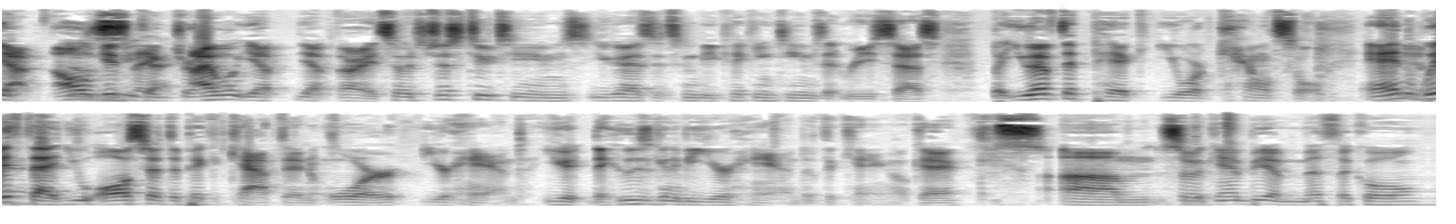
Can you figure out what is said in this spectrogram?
Yeah, I'll give you. snake draft? I will. Yep, yep. All right. So it's just two teams. You guys, it's going to be picking teams at recess, but you have to pick your council, and Yeah. with that, you also have to pick a captain or your hand. You, the, who's going to be your hand of the king? Okay. Um, So it can't be a mythical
